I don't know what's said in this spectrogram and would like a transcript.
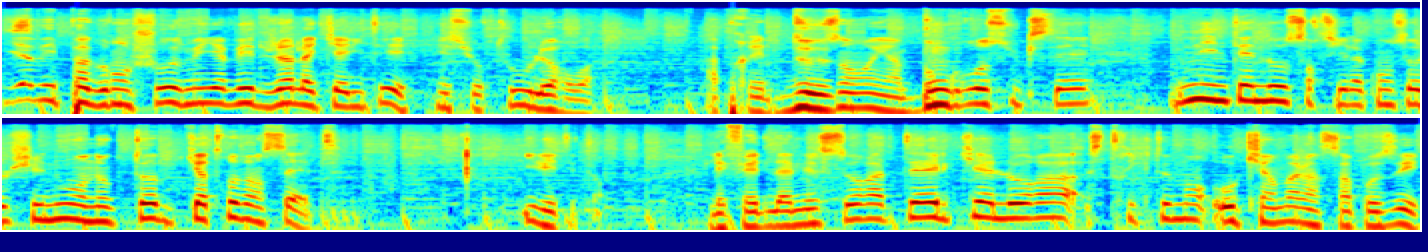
il n'y avait pas grand chose, mais il y avait déjà la qualité et surtout le roi. Après deux ans et un bon gros succès, Nintendo sortit la console chez nous en octobre 87. Il était temps. L'effet de l'année sera tel qu'elle aura strictement aucun mal à s'imposer,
